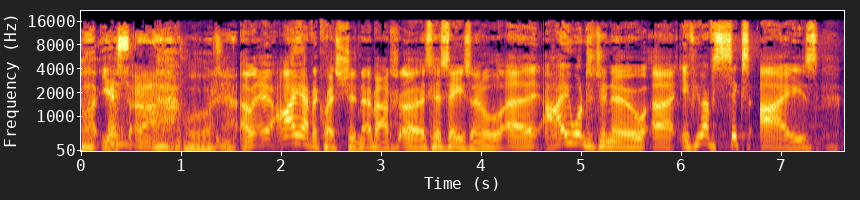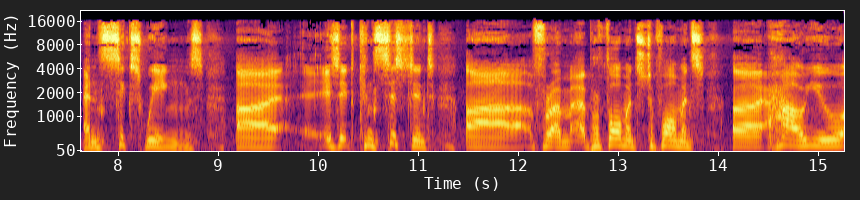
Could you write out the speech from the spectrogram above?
Uh, yes, uh, uh, I have a question about uh, Zazel. Uh, I wanted to know uh, if you have six eyes and six wings, uh, is it consistent from performance to performance how you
